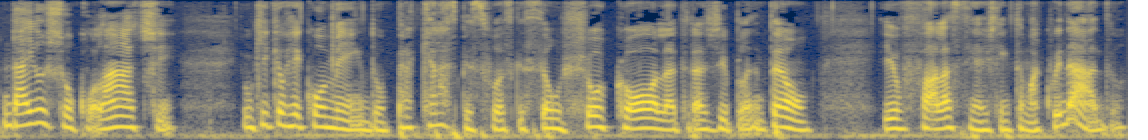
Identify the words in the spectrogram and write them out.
Daí o chocolate, o que, que eu recomendo? Para aquelas pessoas que são chocolatras de plantão, eu falo assim: a gente tem que tomar cuidado.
